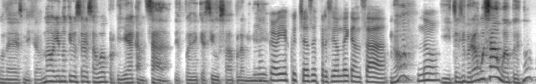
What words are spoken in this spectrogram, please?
una vez me dijeron, no, yo no quiero usar esa agua porque llega cansada después de que ha sido usada por la minería. Nunca había escuchado esa expresión de cansada. ¿No? No. Y tú dices, pero agua es agua, pues, ¿no?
